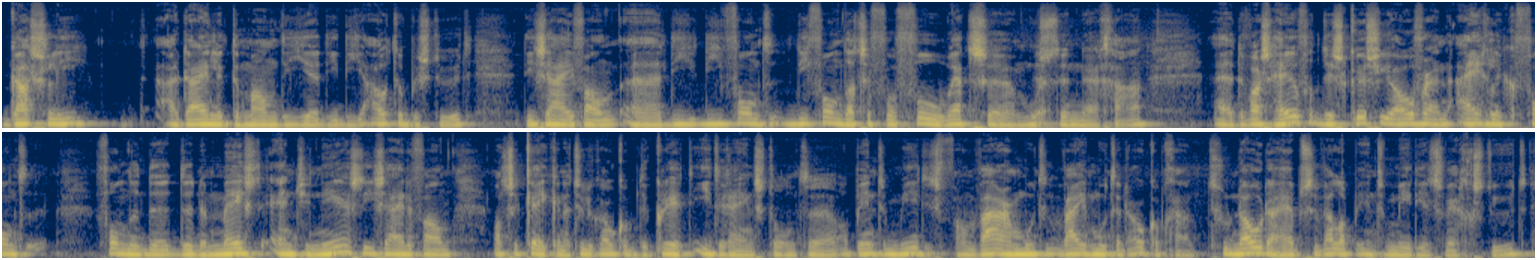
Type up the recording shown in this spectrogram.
Gasly, uiteindelijk de man die die, die auto bestuurt, die zei van, uh, die, die, vond, die vond dat ze voor full wets uh, moesten uh, gaan. er was heel veel discussie over en eigenlijk vond, vonden de, de, de meeste engineers, die zeiden van, want ze keken natuurlijk ook op de grid, iedereen stond op intermediates, van waar moeten wij moeten er ook op gaan. Tsunoda hebben ze wel op intermediates weggestuurd.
